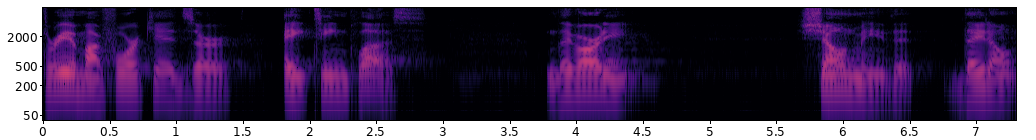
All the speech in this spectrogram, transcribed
Three of my four kids are 18 plus. They've already shown me that they don't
